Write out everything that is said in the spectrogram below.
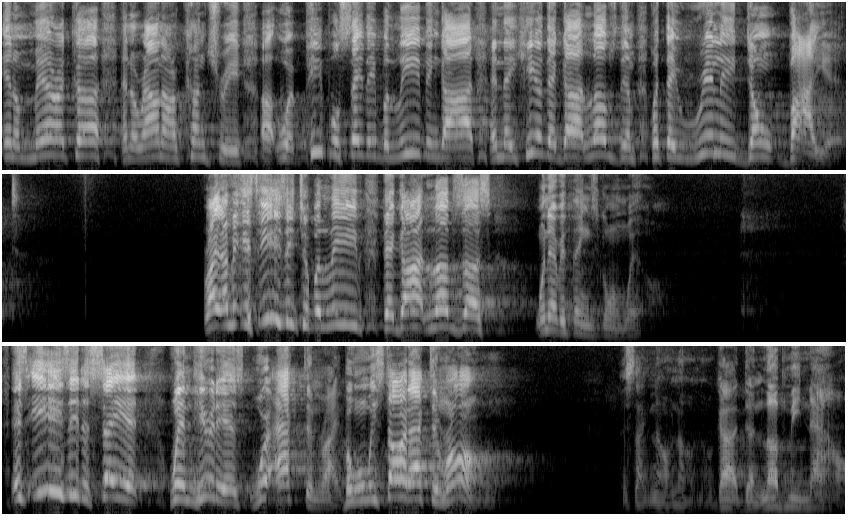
in America and around our country uh, where people say they believe in God and they hear that God loves them, but they really don't buy it. Right? I mean, it's easy to believe that God loves us when everything's going well. It's easy to say it when, here it is, we're acting right. But when we start acting wrong, it's like, no, no, no. God doesn't love me now.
